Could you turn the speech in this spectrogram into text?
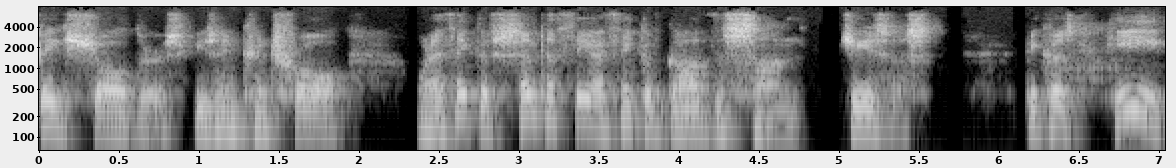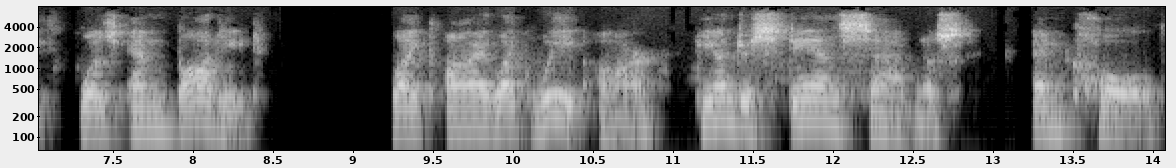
big shoulders, he's in control. When I think of sympathy, I think of God the Son, Jesus, because he was embodied like I, like we are. He understands sadness and cold.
